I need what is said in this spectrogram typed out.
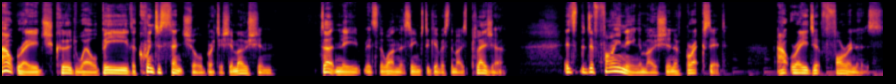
Outrage could well be the quintessential British emotion. Certainly, it's the one that seems to give us the most pleasure. It's the defining emotion of Brexit outrage at foreigners,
